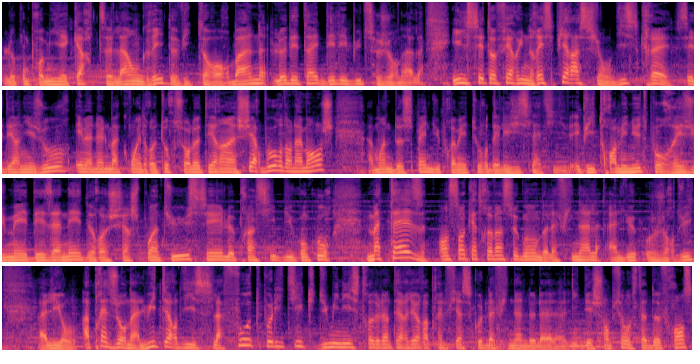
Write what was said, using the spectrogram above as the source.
Le compromis écarte la Hongrie de Viktor Orban. Le détail dès les débuts de ce journal. Il s'est offert une respiration discrète ces derniers jours. Emmanuel Macron est de retour sur le terrain à Cherbourg, dans la Manche, à moins de deux semaines du premier tour des législatives. Et puis trois minutes pour résumer des années de recherche pointue. C'est le principe du concours Ma thèse en 180 secondes. La finale a lieu aujourd'hui aujourd'hui à Lyon. Après ce journal, 8h10, la faute politique du ministre de l'Intérieur après le fiasco de la finale de la Ligue des Champions au Stade de France.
